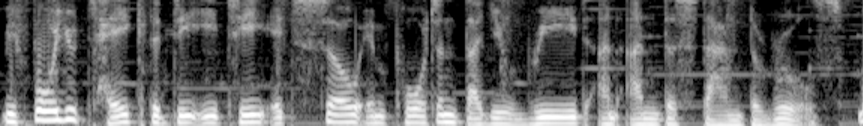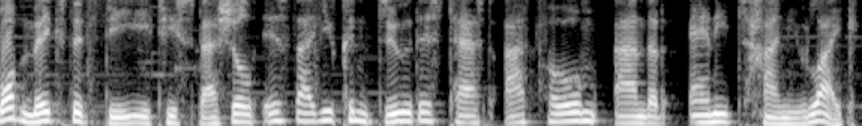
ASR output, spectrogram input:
Before you take the DET, it's so important that you read and understand the rules. What makes the DET special is that you can do this test at home and at any time you like.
